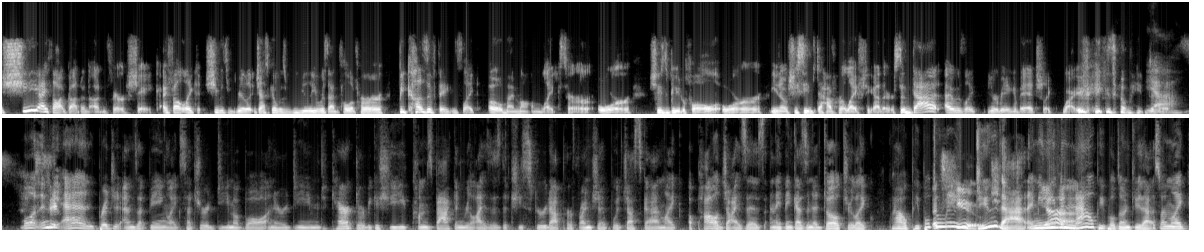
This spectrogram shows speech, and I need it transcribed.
she I thought got an unfair shake. I felt like she was really Jessica was really resentful of her because of things like, "Oh, my mom likes her," or "She's beautiful," or, you know, she seems to have her life together. So that I was like, "You're being a bitch. Like, why are you being so mean to Yeah. her?" Well, and in the end, Bridget ends up being like such a redeemable and a redeemed character because she comes back and realizes that she screwed up her friendship with Jessica and like apologizes. And I think as an adult, you're like, wow, people don't That's really huge. do that. I mean, Yeah. even now, people don't do that. So I'm like,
